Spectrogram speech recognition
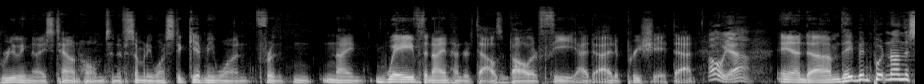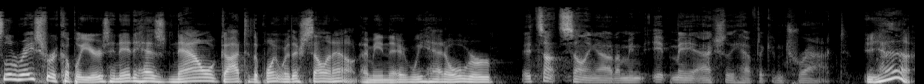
really nice townhomes. And if somebody wants to give me one for the nine, waive the nine hundred thousand dollar fee, I'd, I'd appreciate that. Oh, yeah. And um, they've been putting on this little race for a couple of years, and it has now got to the point where they're selling out. I mean, they, we had over, It's not selling out. I mean, it may actually have to contract. yeah,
